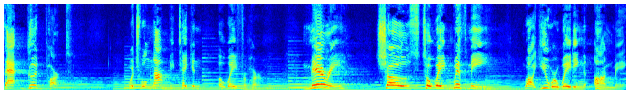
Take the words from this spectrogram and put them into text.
that good part, which will not be taken away from her. Mary chose to wait with me while you were waiting on me.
